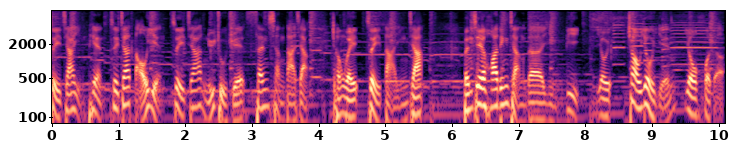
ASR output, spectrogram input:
最佳影片、最佳导演、最佳女主角三项大奖，成为最大赢家。本届华鼎奖的影帝有赵又廷又获得，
